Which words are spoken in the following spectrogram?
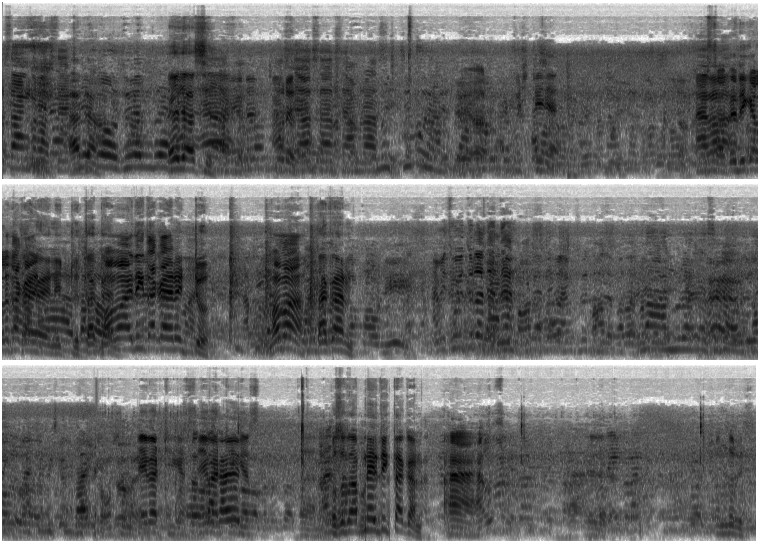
আছে আঙ্গুর আছে এই যে আছে। আছে আছে আমরা আছি মিষ্টি আলো তাকায় একটু। মামা এদিকে তাকায় একটু। মামা তাকান। আমি ছবি তুলে দেন দেন। এবার ঠিক আছে এবার ঠিক আছে। ওস্তাদ আপনি এদিক তাকান। হ্যাঁ সুন্দর হয়েছে।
